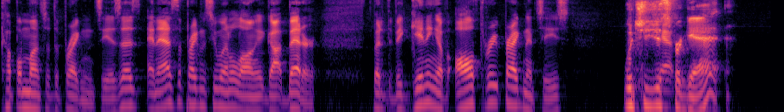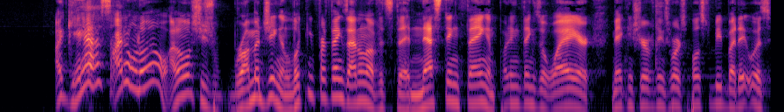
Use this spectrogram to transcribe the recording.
couple months of the pregnancy. As, as and as the pregnancy went along, it got better. But at the beginning of all three pregnancies, Would she just Yeah. forget? I guess I don't know. I don't know if she's rummaging and looking for things. I don't know if it's the nesting thing and putting things away or making sure everything's where it's supposed to be. But it was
